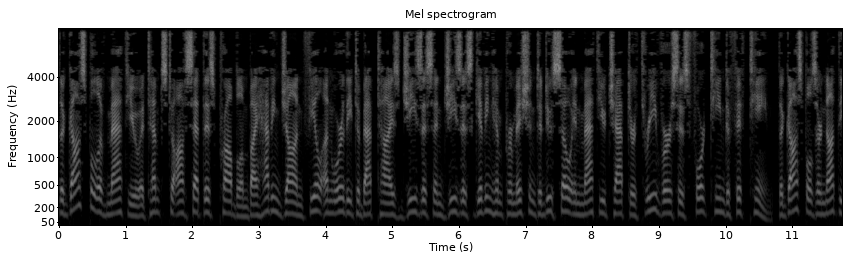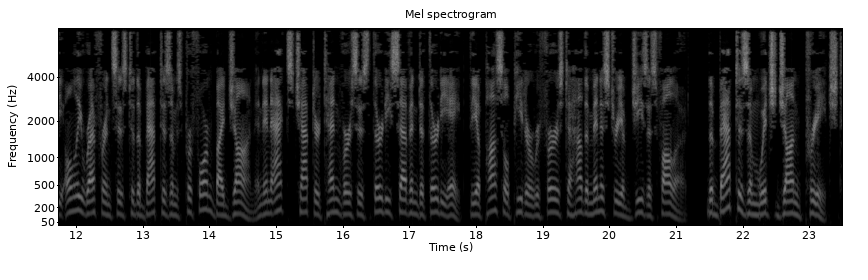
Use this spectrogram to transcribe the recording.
The Gospel of Matthew attempts to offset this problem by having John feel unworthy to baptize Jesus and Jesus giving him permission to do so in Matthew chapter 3 verses 14 to 15. The Gospels are not the only references to the baptisms performed by John and in Acts chapter 10 verses 37 to 38, the apostle Peter refers to how the ministry of Jesus followed the baptism which John preached.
